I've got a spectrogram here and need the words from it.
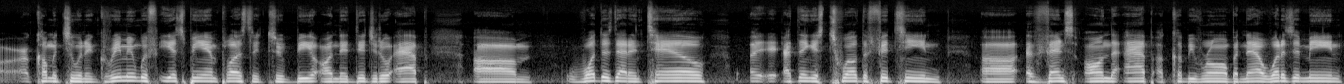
are coming to an agreement with ESPN Plus to, to be on their digital app. Um, what does that entail? I, I think it's 12 to 15 uh, events on the app. I could be wrong, but now what does it mean?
